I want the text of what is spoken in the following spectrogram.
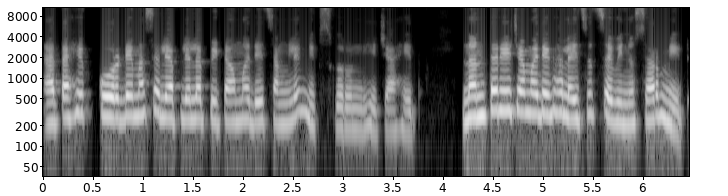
आता हे कोरडे मसाले आपल्याला पिठामध्ये चांगले मिक्स करून घ्यायचे आहेत. नंतर याच्यामध्ये घालायचं चवीनुसार मीठ.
